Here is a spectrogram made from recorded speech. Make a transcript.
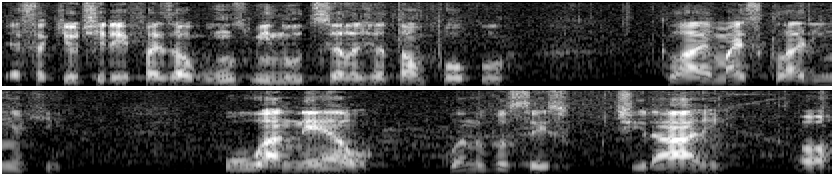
Essa aqui eu tirei faz alguns minutos, ela já tá um pouco mais clarinha aqui. O anel, quando vocês tirarem, ó,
